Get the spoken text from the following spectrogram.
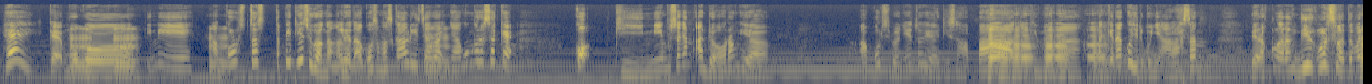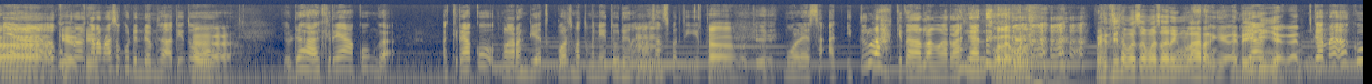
hey kayak ke mm-mm. ini aku terus tapi dia juga nggak ngeliat aku sama sekali ceweknya aku ngerasa kayak gini maksudnya kan ada orang ya aku sebenarnya itu ya disapa atau gimana. akhirnya aku jadi punya alasan biar aku larang dia keluar sama temennya. Ah, aku oke, pernah oke. karena merasa aku dendam saat itu. Ah, yaudah akhirnya aku nggak akhirnya aku ngelarang dia keluar sama temennya itu dengan Mm. alasan seperti itu. Oke. Mulai saat itulah kita larang-larangan. Mulai mulai. Berarti sama-sama saling melarang ya? Ada Ya, ininya kan? karena aku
